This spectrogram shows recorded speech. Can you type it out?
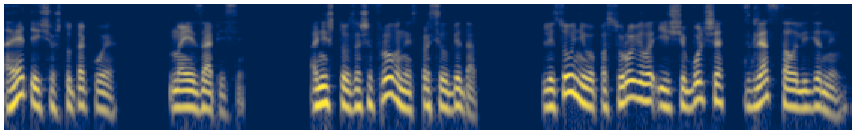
А это еще что такое? Мои записи. Они что, зашифрованы? Спросил Бедап. Лицо у него посуровило и еще больше, взгляд стал ледяным.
